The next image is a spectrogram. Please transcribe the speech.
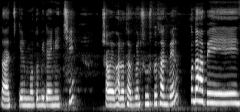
তো আজকের মতো বিদায় নিচ্ছি। সবাই ভালো থাকবেন, সুস্থ থাকবেন। খোদা হাফেজ!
